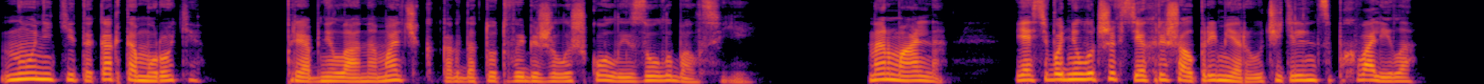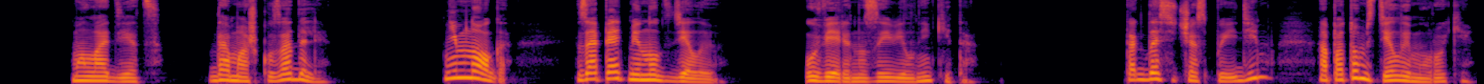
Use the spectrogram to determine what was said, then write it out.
«Ну, Никита, как там уроки?» Приобняла она мальчика, когда тот выбежал из школы и заулыбался ей. «Нормально. Я сегодня лучше всех решал примеры, учительница похвалила». «Молодец. Домашку задали?» «Немного. За пять минут сделаю», — уверенно заявил Никита. «Тогда сейчас поедим, а потом сделаем уроки».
